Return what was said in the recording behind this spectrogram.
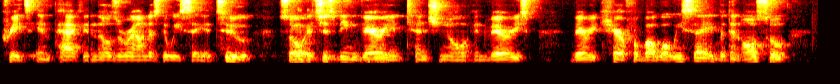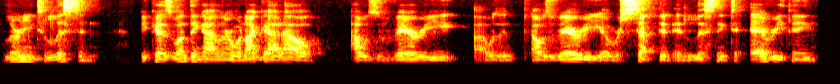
creates impact in those around us that we say it to. So it's just being very intentional and very, very careful about what we say, but then also learning to listen. Because one thing I learned when I got out, I was very, I was, I was very uh, receptive and listening to everything,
